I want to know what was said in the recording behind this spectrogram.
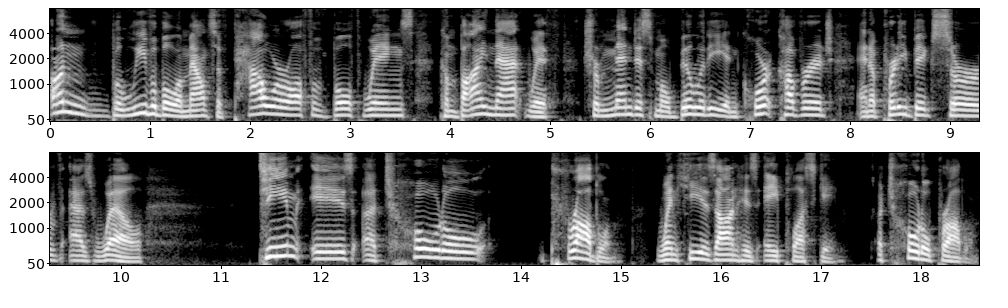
unbelievable amounts of power off of both wings. Combine that with tremendous mobility and court coverage and a pretty big serve as well. Thiem is a total problem when he is on his A plus game. A total problem.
